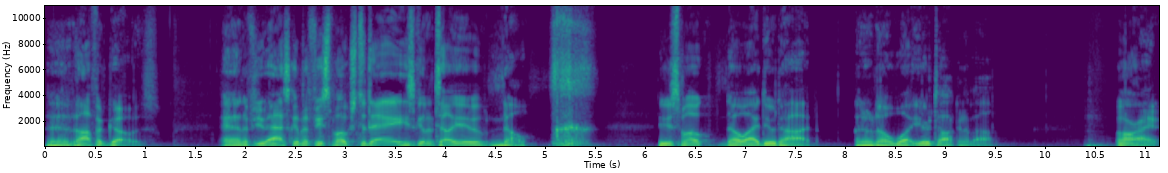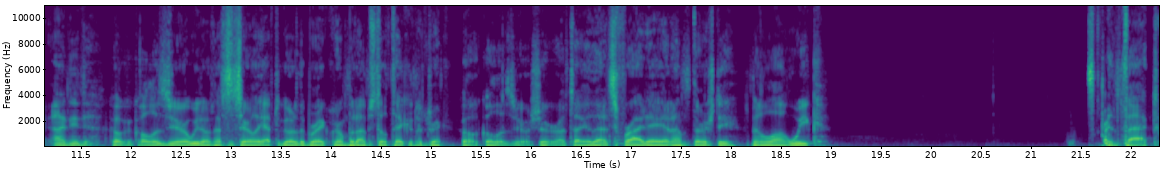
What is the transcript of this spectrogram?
And off it goes. And if you ask him if he smokes today he's going to tell you no. Do you smoke? No i do not. I don't know what you're talking about all right, I need Coca Cola Zero. We don't necessarily have to go to the break room, but I'm still taking a drink of Coca Cola Zero sugar. I'll tell you that. It's Friday and I'm thirsty. It's been a long week. In fact,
